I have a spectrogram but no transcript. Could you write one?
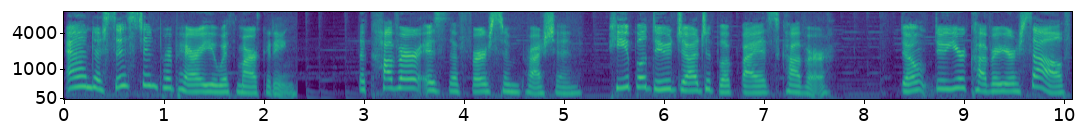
and assist and prepare you with marketing. The cover is the first impression. People do judge a book by its cover. Don't do your cover yourself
